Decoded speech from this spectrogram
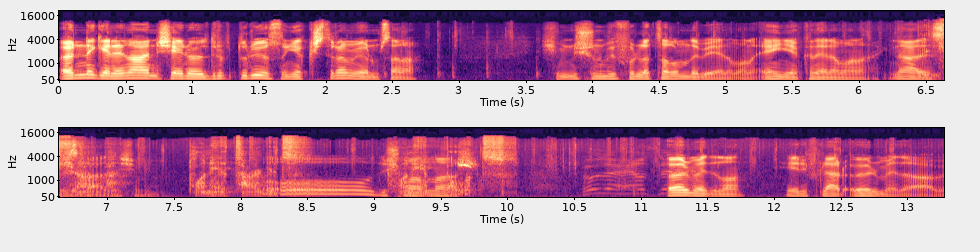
Önüne geleni aynı şeyle öldürüp duruyorsun. Yakıştıramıyorum sana. Şimdi şunu bir fırlatalım da bir elemana. En yakın elemana. Neredesiniz kardeşim? Oo düşmanlar. Ölmedi lan. Herifler ölmedi abi.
